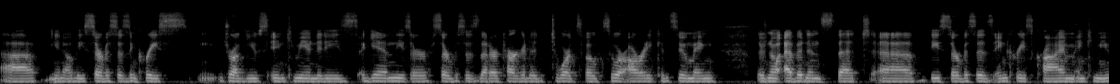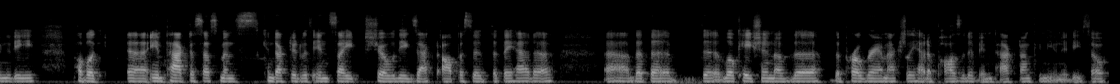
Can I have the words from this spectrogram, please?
uh, you know these services increase drug use in communities. Again these are services that are targeted towards folks who are already consuming. There's no evidence that uh, these services increase crime in community. Public uh, impact assessments conducted with Insite show the exact opposite that they had a uh, that the the location of the the program actually had a positive impact on community. So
